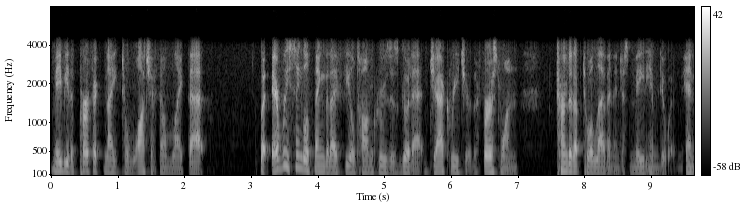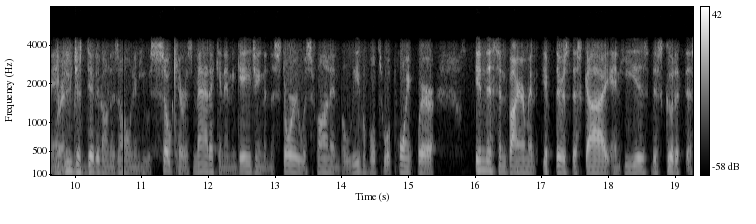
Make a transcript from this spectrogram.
maybe the perfect night to watch a film like that. But every single thing that I feel Tom Cruise is good at, Jack Reacher, the first one, turned it up to 11 and just made him do it. And, and he just did it on his own. And he was so charismatic and engaging, and the story was fun and believable to a point where, in this environment, if there's this guy and he is this good at this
